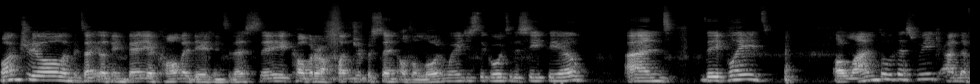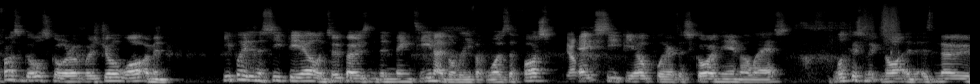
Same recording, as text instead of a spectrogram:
Montreal, in particular, have been very accommodating to this. They cover 100% of the loan wages that go to the CPL. And they played Orlando this week, and the first goal scorer was Joel Waterman. He played in the CPL in 2019, I believe it was, the first Yep. ex CPL player to score in the MLS. Lukas MacNaughton is now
